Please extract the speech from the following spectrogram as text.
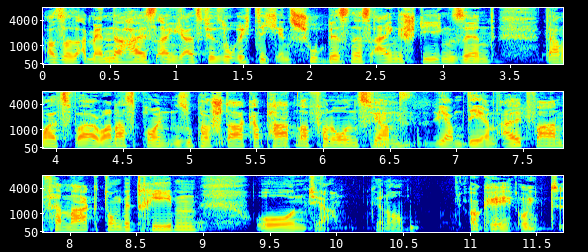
also am Ende heißt eigentlich, als wir so richtig ins Schuhbusiness eingestiegen sind, damals war Runners Point ein super starker Partner von uns, wir, haben, wir haben deren Altwarenvermarktung betrieben. Und ja, genau. Okay, und äh,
